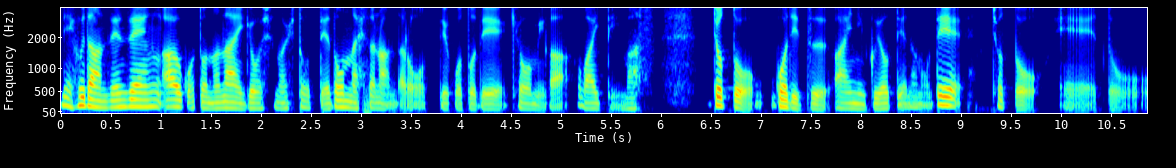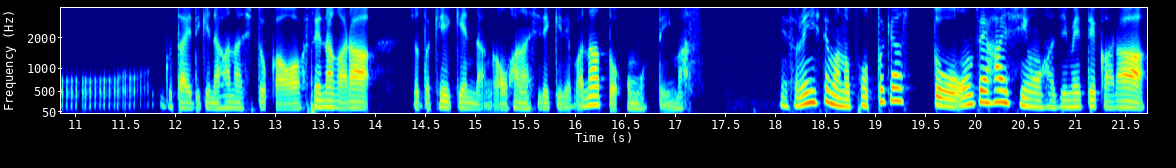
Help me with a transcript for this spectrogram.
で普段全然会うことのない業種の人ってどんな人なんだろうっていうことで興味が湧いています。ちょっと後日会いに行く予定なのでちょっとえっ、と具体的な話とかを合わせながらちょっと経験談がお話しできればなと思っています。それにしてもあの、ポッドキャスト、音声配信を始めてから、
